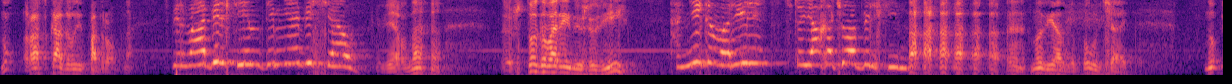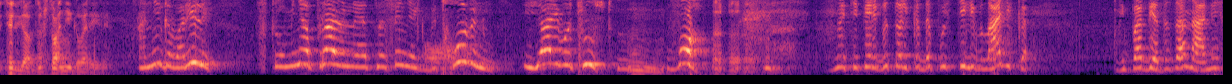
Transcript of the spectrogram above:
Ну, рассказывай подробно. Сперва апельсин, ты мне обещал. Верно. Что говорили жюри? Они говорили, что я хочу апельсин. Ну, верно, получай. Ну, серьезно, что они говорили? Они говорили, что у меня правильное отношение к Бетховену, и я его чувствую. Во! Ну, теперь бы только допустили Владика, и победа за нами.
